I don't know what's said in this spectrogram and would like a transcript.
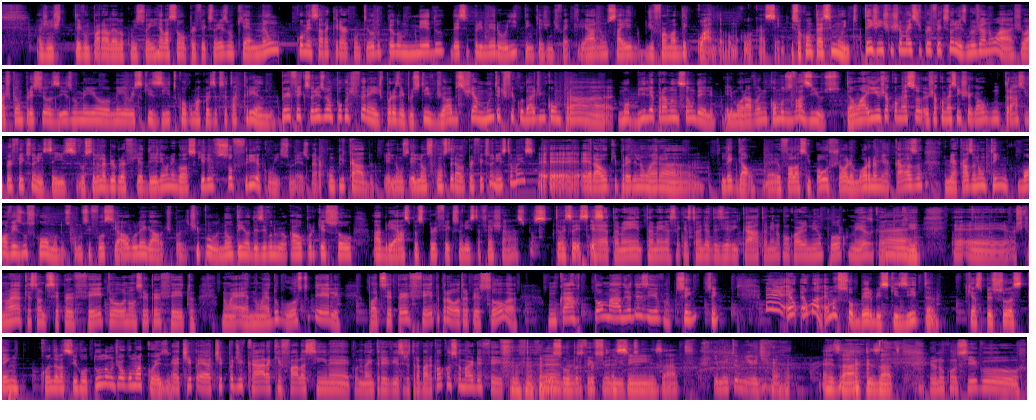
a gente teve um paralelo com isso aí em relação ao perfeccionismo, que é não começar a criar conteúdo pelo medo desse primeiro item que a gente vai criar não sair de forma adequada, vamos colocar assim. Isso acontece muito. Tem gente que chama isso de perfeccionismo, eu já não acho. Eu acho que é um preciosismo meio, meio esquisito com alguma coisa que você tá criando. Perfeccionismo é um pouco diferente. Por exemplo, Steve Jobs tinha muita dificuldade em comprar mobília para a mansão dele. Ele morava em cômodos vazios. Então aí eu já começo, eu já começo a enxergar algum traço de perfeccionista. E se você ler na biografia dele, é um negócio que ele sofria com isso mesmo. Era complicado. Ele não, ele não se considerava perfeccionista, mas é, é, era algo que para ele não era legal. Né? Eu falo assim, poxa, olha, eu moro na minha casa, na minha casa não tem móveis nos cômodos, como se fosse algo legal. Tipo, tipo não tenho adesivo no meu carro porque sou, abre aspas, perfeccionista, fecha aspas. Então esse, esse- É, também, também nessa questão de adesivo em carro, também não concordo nem um pouco mesmo, cara. É. Porque é, é, acho que não é a questão de ser perfeito ou não ser perfeito. Não é, é- não é do gosto dele. Pode ser perfeito pra outra pessoa um carro tomado de adesivo. Sim, sim. É, é, é uma, é uma soberba esquisita que as pessoas têm quando elas se rotulam de alguma coisa. É tipo, é o tipo de cara que fala assim, né, na entrevista de trabalho, qual que é o seu maior defeito? eu sou É, perfeccionista. Sim, exato. E muito humilde. Exato, exato. Eu não consigo.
